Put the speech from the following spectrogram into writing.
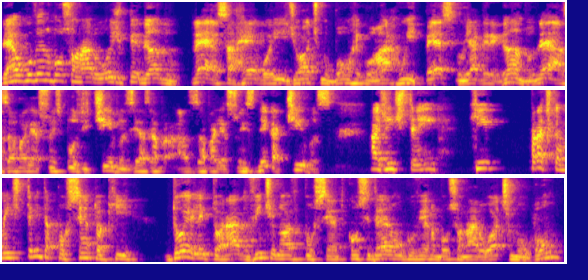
Né, o governo Bolsonaro hoje pegando né, essa régua aí de ótimo, bom, regular, ruim e péssimo e agregando né, as avaliações positivas e as, as avaliações negativas, a gente tem que praticamente 30% aqui do eleitorado, 29% consideram o governo Bolsonaro ótimo ou bom,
